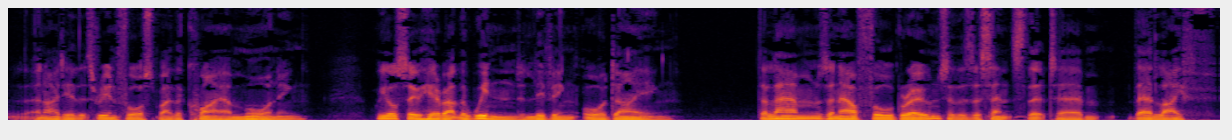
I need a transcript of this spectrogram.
An idea that's reinforced by the choir mourning. We also hear about the wind living or dying. The lambs are now full grown, so there's a sense that um, their life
